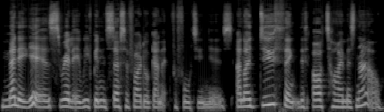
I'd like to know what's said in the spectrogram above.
many years, really. We've been certified organic for 14 years. And I do think that our time is now.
